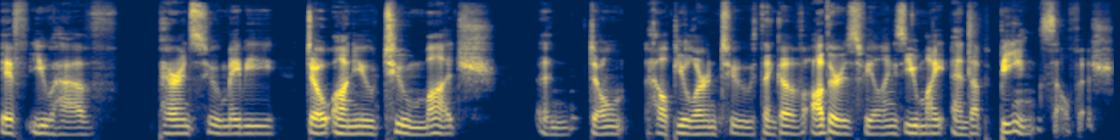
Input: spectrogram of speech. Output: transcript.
if you have parents who maybe dote on you too much and don't help you learn to think of others' feelings, you might end up being selfish.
